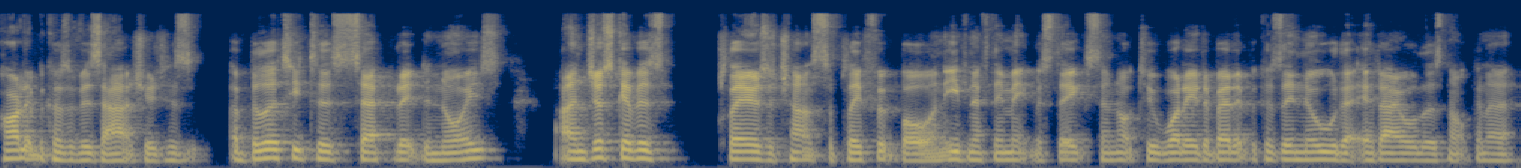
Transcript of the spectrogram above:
partly because of his attitude, his ability to separate the noise and just give his players a chance to play football. And even if they make mistakes, they're not too worried about it because they know that Iraola is not going to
